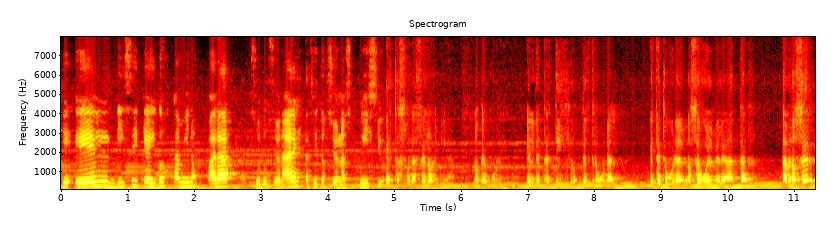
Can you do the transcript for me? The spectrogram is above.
que él dice que hay dos caminos para solucionar esta situación a su juicio. Esto es una felonía, lo que ha ocurrido. El desprestigio del tribunal este tribunal no se vuelve a levantar, a no ser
